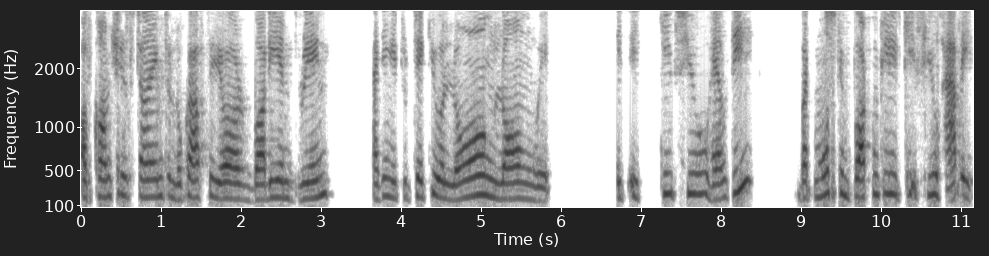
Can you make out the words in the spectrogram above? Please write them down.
of conscious time to look after your body and brain I think it would take you a long, long way. It, it keeps you healthy, but most importantly, it keeps you happy.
